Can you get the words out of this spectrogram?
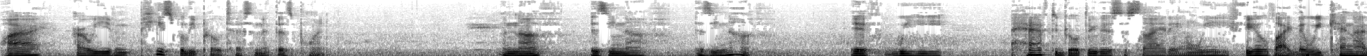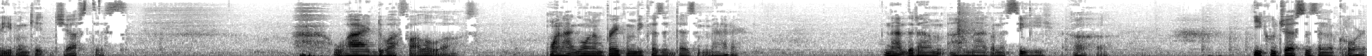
Why are we even peacefully protesting at this point? Enough is enough is enough. If we have to go through this society and we feel like that we cannot even get justice, why do I follow laws? Why not go and break them? Because it doesn't matter. Not that I'm I'm not going to see uh, equal justice in the court.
